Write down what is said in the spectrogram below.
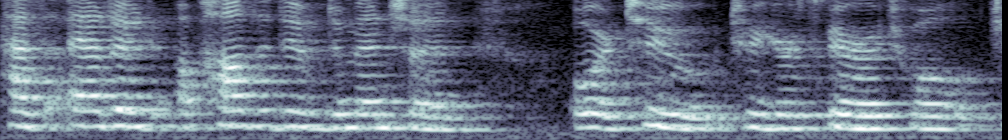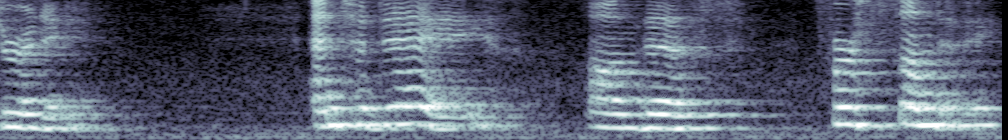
has added a positive dimension or two to your spiritual journey. And today, on this first Sunday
